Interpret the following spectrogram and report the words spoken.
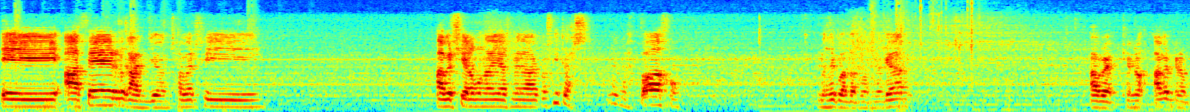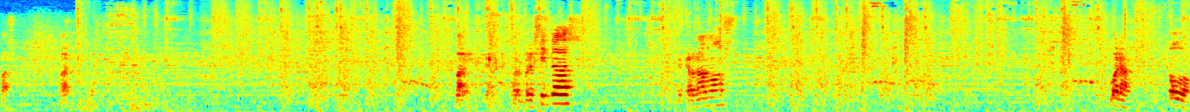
Eh, hacer gungeons, a ver si... A ver si alguna de ellas me da cositas. Venga, para abajo. No sé cuántas más me quedan. A ver, que no, a ver que no pasa. Vale, ya está. Vale, venga, sorpresitas. Recargamos. Fuera, todo.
